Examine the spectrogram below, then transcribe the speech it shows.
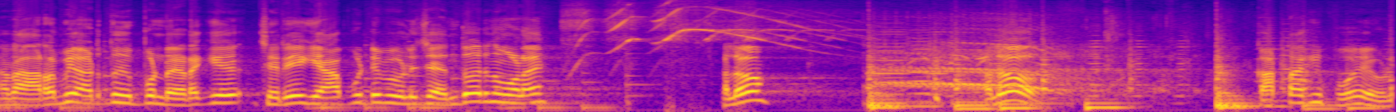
അവിടെ അറബി അടുത്ത് നിൽപ്പുണ്ട് ഇടയ്ക്ക് ചെറിയ ഗ്യാപ്പ് കിട്ടിയപ്പോൾ വിളിച്ച എന്തായിരുന്നു മോളെ? ഹലോ? ഹലോ. കട്ടാക്കി പോയേ ഇവൾ?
